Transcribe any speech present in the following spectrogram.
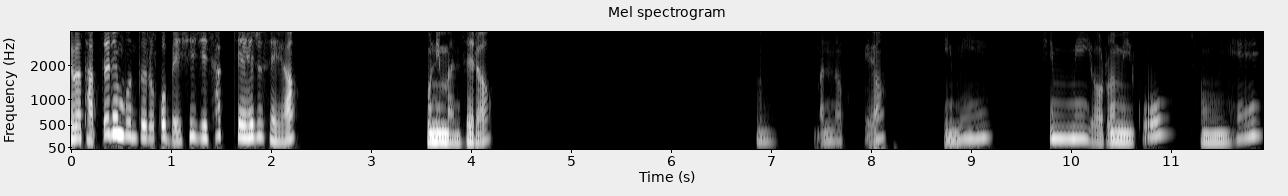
제가 답 드린 분들은 꼭 메시지 삭제해 주세요. 본인 만세러. 음, 만나볼게요. 김이, 신미, 여름이고 정해,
